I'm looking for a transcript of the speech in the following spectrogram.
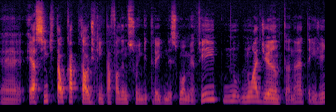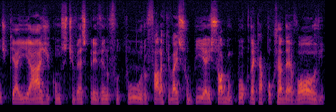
É, é assim que está o capital de quem está fazendo swing trade nesse momento. E não adianta, né? Tem gente que aí age como se estivesse prevendo o futuro, fala que vai subir, aí sobe um pouco, daqui a pouco já devolve.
